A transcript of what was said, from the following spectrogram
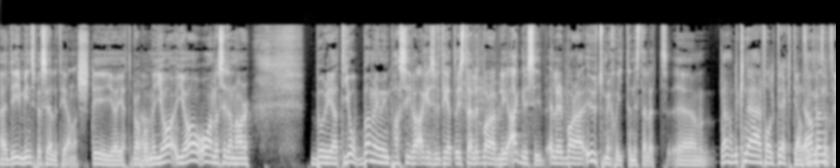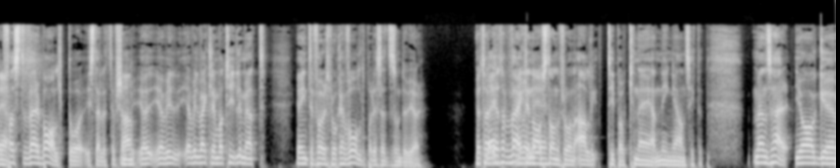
nej, det är ju min specialitet annars. Det är jag jättebra på. Ja. Men jag, jag å andra sidan har börjat jobba med min passiva aggressivitet och istället bara bli aggressiv. Eller bara ut med skiten istället. Ehm, Ja, du knär folk direkt i ja, ansiktet, så men att säga. fast verbalt då istället. Eftersom jag, jag, vill, jag vill verkligen vara tydlig med att jag inte förespråkar våld på det sättet som du gör. Jag tar, Nej, jag tar verkligen avstånd från all typ av knäning i ansiktet. Men så här, jag eh,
